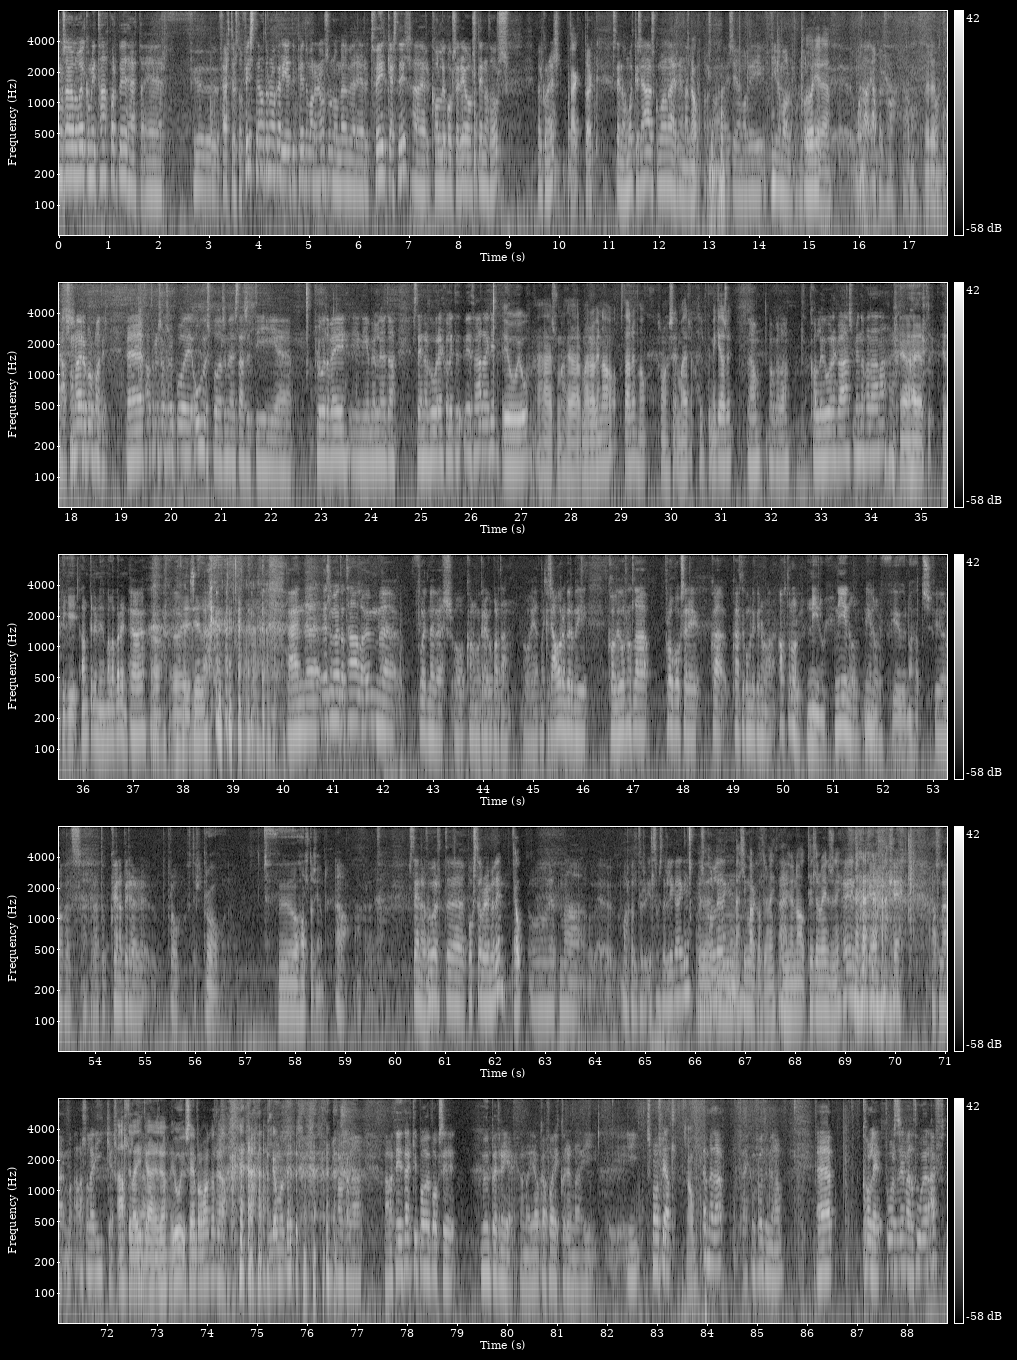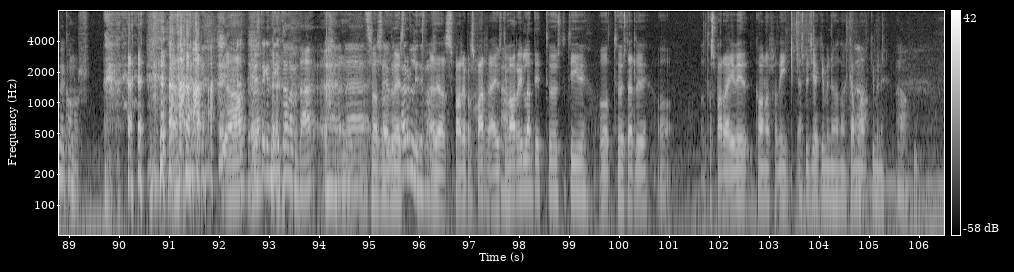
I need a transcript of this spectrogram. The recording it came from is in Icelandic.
Já, komið sæl og velkomin í Tapparpið, þetta er 41. áturinn okkar, ég heiti Pétur Máran Jónsson og með mér eru tveir gestir, það er Kolli Bóksari og Steinar Þórs, velkominir. Takk, takk. Steinar, þú mótt kannski aðeins koma að nær hérna líka, bara svona að við séum alveg í fína málum. Þú er hér eða? Jafnvel svona, já. Verið. Já, svona eru bara flottir. Uh, Þátturinn sjálfsögur búið í óðunsbúðar sem er staðsett í uh, flugvöldavegi í nýja mjölni þetta. Steinar, þú er eitthvað litið við þar, eða ekki? Jú, jú, það er svona þegar maður er að vinna á staðnum, þá svona ser maður heldur mikið af þessu. Já, nákvæmlega. Kolli, þú er eitthvað aðeins minna að fara hana? Já, er, er þetta ekki andrinu þegar maður bara inn? Já, já. Já, ég sé það. En uh, við ætlum auðvitað að tala um uh, Floyd Mayweather og Conor McGregor barðan og hérna kannski árum byrjum við í Kolli, þú ert náttúrulega próbóksari, hvað hva ertu komin upp í núna? 8-0? 9-0. 9-0, 9-0, 4 knockouts. 4 knockouts, akkurat, og hvena byrjar pró eftir? Pró, 2,5 ár síðan. Já, akkurat. Steinar, þú ert uh, bókstálur Emili Já. og hérna uh, markvöldur Ílsumstari líka ekki, eins og Kolli eða ekki? Mm, Ekki margvaldur, nei. Nei. Ég hef náð tilhörum einu sinni. Eins og, ok, ok. Alltaf, alltaf íkja, sko. Allt til að íkja já. Jú, jú, segjum bara margvaldur. Já. Ljóma betur. Nákvæmlega. Þannig að þið þekki báði bóksi mun betur en ég. Þannig að ég ákvað að fá ykkur hérna í, í, í smá spjall Já. um þetta. Fækkum fötum mína. Uh, Kolli, þú varst að segja mér að þú er æft með Conor. Já, Þú veist ekkert mikið tala um þetta, en veist, okkur örlítið frá Það þessu. er bara sparra. Ég, ég var á Írlandi 2010 og 2011 og þá sparraði ég við hann í SPG gyminu, hann gamla Já,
